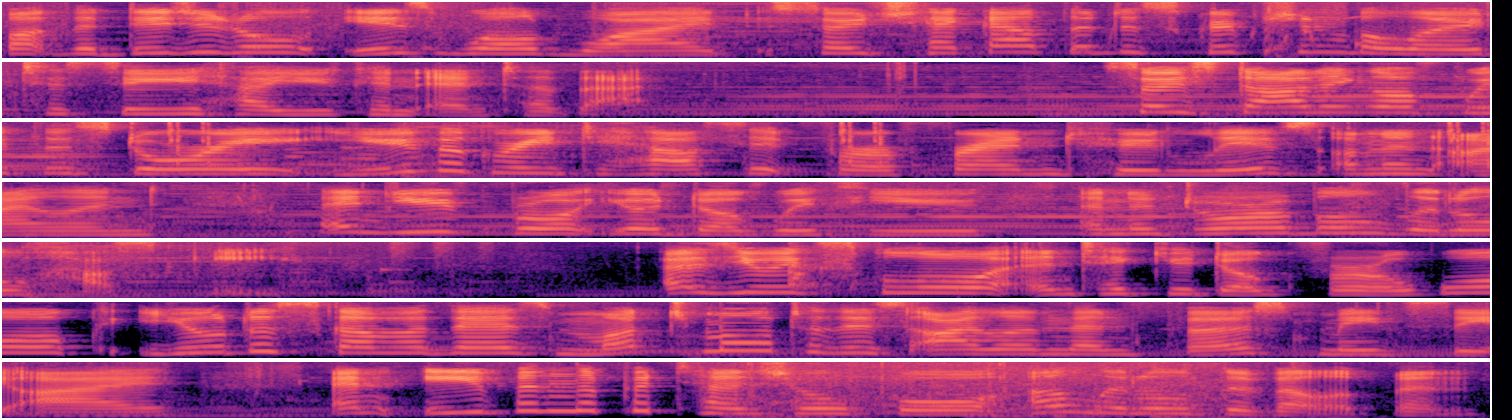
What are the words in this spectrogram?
but the digital is worldwide, so check out the description below to see how you can enter that. So starting off with the story, you've agreed to house sit for a friend who lives on an island and you've brought your dog with you, an adorable little husky. As you explore and take your dog for a walk, you'll discover there's much more to this island than first meets the eye, and even the potential for a little development.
